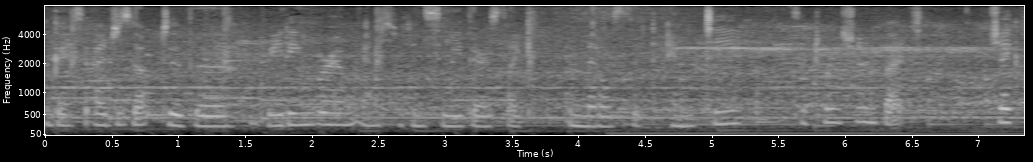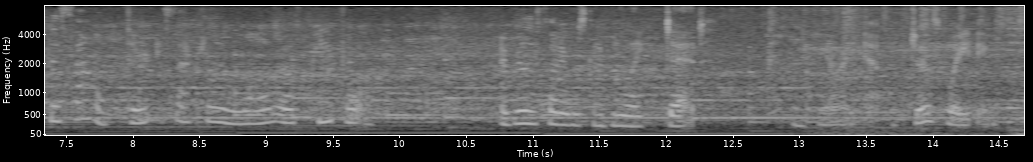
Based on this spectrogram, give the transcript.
okay, so I just got to the reading room, and as you can see, there's like a middle sit empty situation, but check this out, there is actually a lot of people. I really thought it was gonna be like dead. And here am, just waiting.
